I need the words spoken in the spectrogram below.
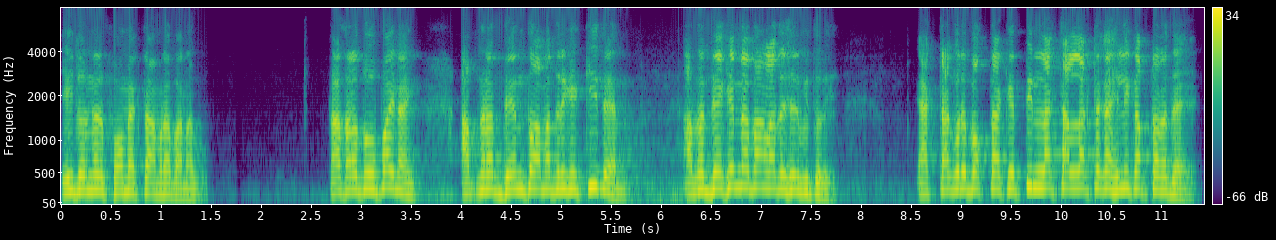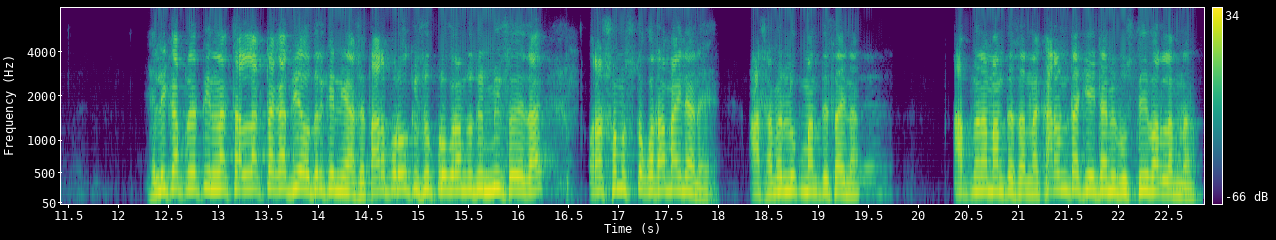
এই ধরনের ফর্ম একটা আমরা বানাবো। তাছাড়া তো উপায় নাই। আপনারা দেন তো আমাদেরকে কি দেন? আপনারা দেখেন না বাংলাদেশের ভিতরে। একটা করে বক্তাকে তিন লাখ, চার লাখ টাকা হেলিকপ্টারে দেয়। হেলিকপ্টারে তিন লাখ, চার লাখ টাকা দিয়ে ওদেরকে নিয়ে আসে। তারপরেও কিছু প্রোগ্রাম যদি মিস হয়ে যায়, ওরা সমস্ত কথা মাইনা নেয়। আসামের লোক মানতে চায় না। আপনারা মানতে চান না। কারণটা কি, এটা আমি বুঝতেই পারলাম না।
